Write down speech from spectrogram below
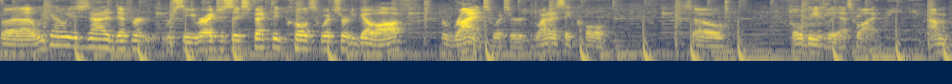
But uh, we can always sign a different receiver. I just expected Cole Switzer to go off. Or Ryan Switzer. Why did I say Cole? So, Cole Beasley, that's why. I'm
